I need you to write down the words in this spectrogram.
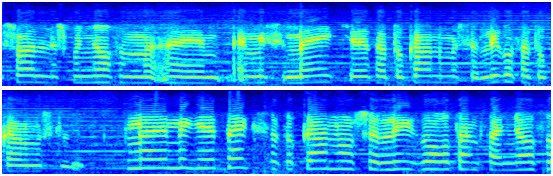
ασφάλειας που νιώθουμε ε, εμείς οι νέοι και θα το κάνουμε σε λίγο, θα το κάνουμε σε λίγο. Απλά έλεγε εντάξει θα το κάνω σε λίγο όταν θα νιώθω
